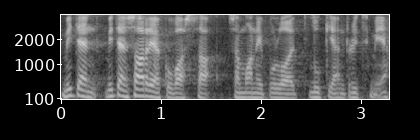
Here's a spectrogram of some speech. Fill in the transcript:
miten, miten sarjakuvassa sä manipuloit lukijan rytmiä?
